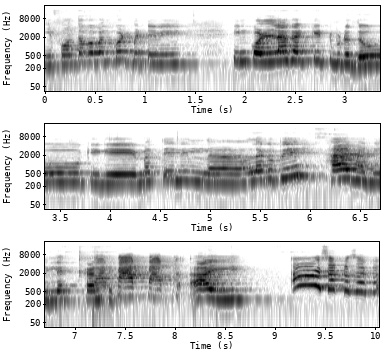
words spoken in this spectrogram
ಈ ಫೋನ್ ತೊಗೊಬಂದು ಕೊಟ್ಬಿಟ್ಟಿವಿ. ಹಿಂಗೆ ಕೊಳ್ಳಾಗ ಹಾಕಿ ಇಟ್ಬಿಡೋದು ಆಕಿಗೆ ಮತ್ತೇನಿಲ್ಲ. ಗುಬ್ಬಿ, ಹಾಯ್ ಮಾಡಿ ಇಲ್ಲೇ, ಕಾಣ್ತಿ. ಆಯಿ. ಸಾಕು ಸಾಕು.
